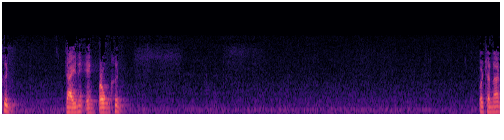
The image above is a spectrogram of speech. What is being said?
ขึ้น ใจนี่เองปรุงขึ้น เพราะฉะนั้น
